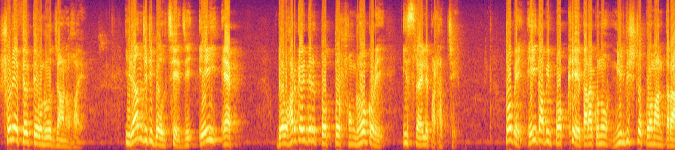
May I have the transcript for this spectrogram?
সরিয়ে ফেলতে অনুরোধ জানানো হয়। ইরান যেটি বলছে যে এই অ্যাপ ব্যবহারকারীদের তথ্য সংগ্রহ করে ইসরায়েলে পাঠাচ্ছে। তবে এই দাবির পক্ষে তারা কোনো নির্দিষ্ট প্রমাণ তারা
